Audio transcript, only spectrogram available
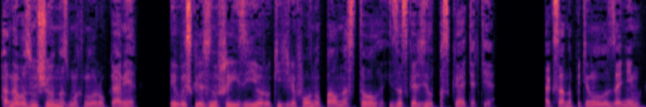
Она возмущенно взмахнула руками, и выскользнувший из ее руки телефон упал на стол и заскользил по скатерти. Оксана потянулась за ним,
